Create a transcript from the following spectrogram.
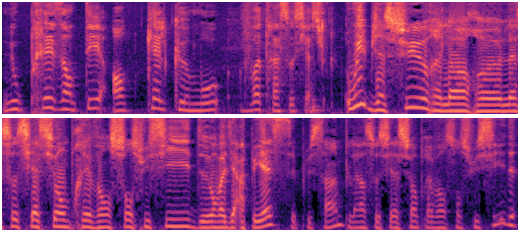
nous présenter en quelques mots votre association. Oui, bien sûr. Alors, euh, l'association Prévention Suicide, on va dire APS, c'est plus simple, hein, Association Prévention Suicide.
